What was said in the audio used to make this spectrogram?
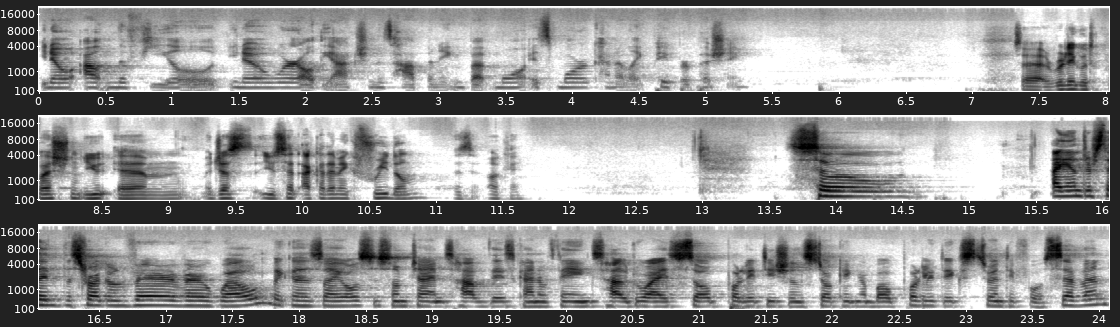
you know, out in the field, you know, where all the action is happening, but more it's more kind of like paper pushing. It's a really good question. You um, just you said academic freedom. Is it okay? So I understand the struggle very, very well because I also sometimes have these kind of things. How do I stop politicians talking about politics 24 7?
